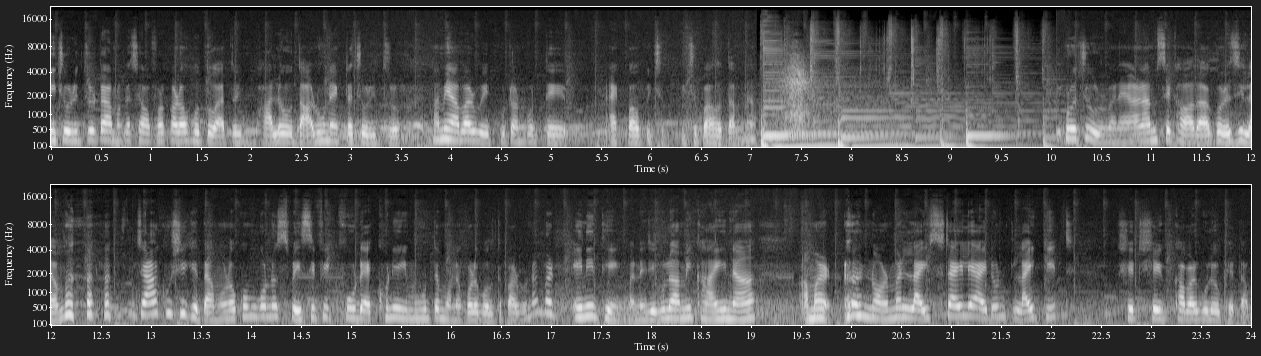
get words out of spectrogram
এই চরিত্রটা আমার কাছে অফার করা হতো, এতই ভালো, দারুণ একটা চরিত্র, আমি আবার ওয়েট পুট অন করতে এক পাও পিছু পিছু পা হতাম না। প্রচুর মানে আরামসে খাওয়া দাওয়া করেছিলাম। যা খুশি খেতাম, ওরকম কোনো স্পেসিফিক ফুড এক্ষুনি এই মুহূর্তে মনে করে বলতে পারব না বাট এনিথিং মানে যেগুলো আমি খাই না, আমার নর্মাল লাইফস্টাইলে আই ডোন্ট লাইক ইট সে সেই খাবারগুলোও খেতাম।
